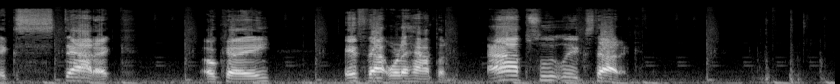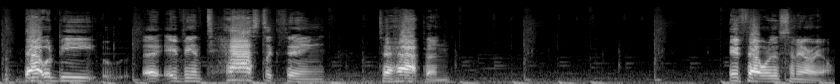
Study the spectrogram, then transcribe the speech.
ecstatic, okay, if that were to happen. Absolutely ecstatic. That would be a, a fantastic thing to happen if that were the scenario.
